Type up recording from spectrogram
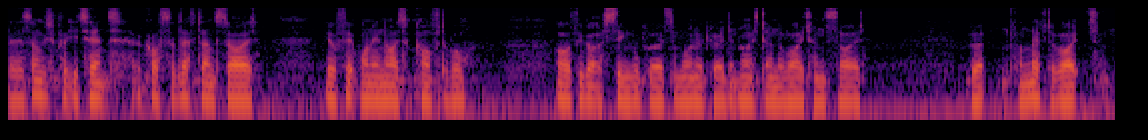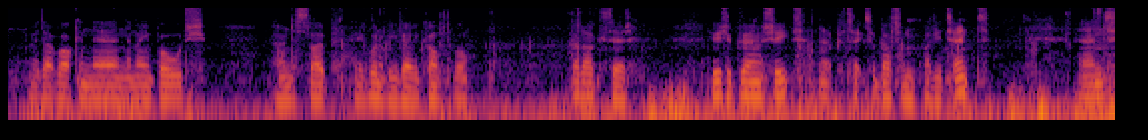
Uh, as long as you put your tent across the left hand side, you'll fit one in nice and comfortable. Or if you've got a single person one, it'd go nice down the right hand side. But from left to right, with that rock in there and the main bulge and the slope, it wouldn't be very comfortable. But like I said, use your ground sheet that protects the bottom of your tent. And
